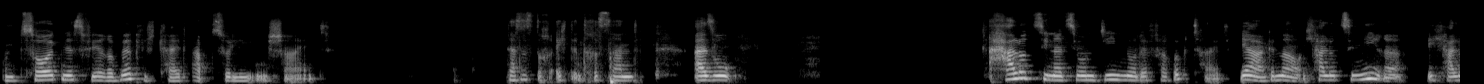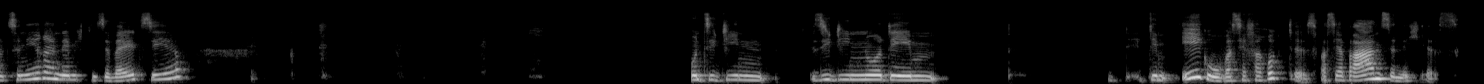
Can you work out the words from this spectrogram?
und Zeugnis für ihre Wirklichkeit abzulegen scheint. Das ist doch echt interessant. Also Halluzinationen dienen nur der Verrücktheit. Ja, genau. Ich halluziniere. Ich halluziniere, indem ich diese Welt sehe. Und sie dienen, sie dienen nur dem, dem Ego, was ja verrückt ist, was ja wahnsinnig ist.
